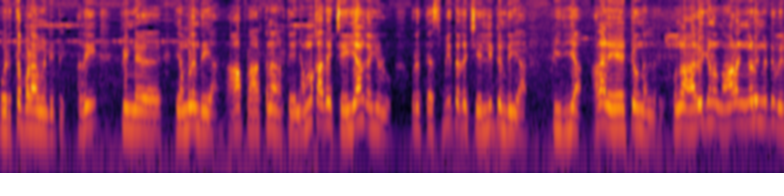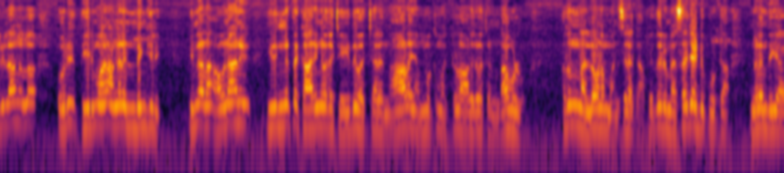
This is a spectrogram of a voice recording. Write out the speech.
പൊരുത്തപ്പെടാൻ വേണ്ടിയിട്ട്. അത് പിന്നെ നമ്മളെന്ത് ചെയ്യുക ആ പ്രാർത്ഥന നടത്തുക നമുക്കതേ ചെയ്യാൻ കഴിയുള്ളൂ. ഒരു തെസ്ബീത്തൊക്കെ ചെല്ലിട്ട് എന്ത് ചെയ്യുക പിരിയ. അതാണ് ഏറ്റവും നല്ലത്. നിങ്ങൾ ആലോചിക്കണം നാളെ നിങ്ങൾ ഇങ്ങോട്ട് വരില്ല എന്നുള്ള ഒരു തീരുമാനം അങ്ങനെ ഉണ്ടെങ്കിൽ. പിന്നെ അവനാണ് ഇത് ഇങ്ങനത്തെ കാര്യങ്ങളൊക്കെ ചെയ്തു വെച്ചാൽ നാളെ നമുക്ക് മറ്റുള്ള ആളുകളൊക്കെ ഉണ്ടാവുള്ളൂ. അതൊന്ന് നല്ലോണം മനസ്സിലാക്കുക. അപ്പോൾ ഇതൊരു മെസ്സേജായിട്ട് കൂട്ടുക. നിങ്ങൾ എന്ത് ചെയ്യുക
